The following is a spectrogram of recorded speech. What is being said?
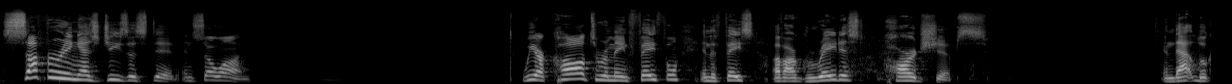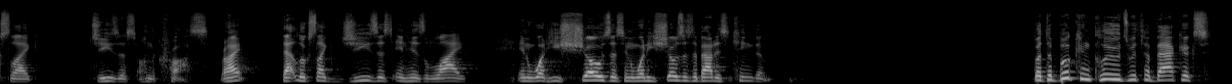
suffering as Jesus did, and so on. We are called to remain faithful in the face of our greatest hardships. And that looks like Jesus on the cross, right? That looks like Jesus in his life, in what he shows us, and what he shows us about his kingdom. But the book concludes with Habakkuk's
